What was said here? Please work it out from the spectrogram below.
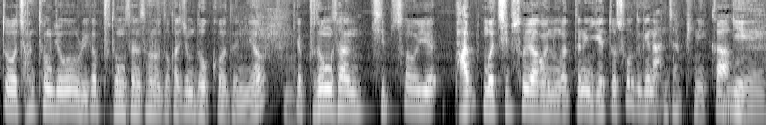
또 전통적으로 우리가 부동산 선호도가 좀 높거든요. 음. 부동산 집 소유, 뭐집 소유하고 있는 것들은 이게 또 소득에는 안 잡히니까 예.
